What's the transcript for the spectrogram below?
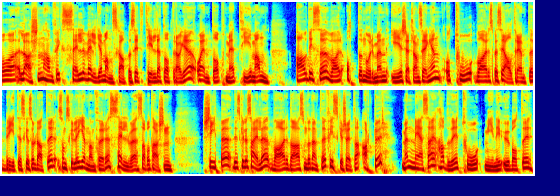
og Larsen han fikk selv velge mannskapet sitt til dette oppdraget, og endte opp med ti mann. Av disse var åtte nordmenn i Shetlandsgjengen, og to var spesialtrente britiske soldater som skulle gjennomføre selve sabotasjen. Skipet de skulle seile var da, som du nevnte, fiskeskøyta Arthur, men med seg hadde de to miniubåter.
